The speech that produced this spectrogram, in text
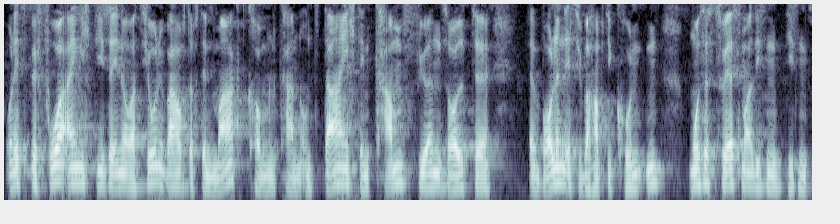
und jetzt bevor eigentlich diese Innovation überhaupt auf den Markt kommen kann und da eigentlich den Kampf führen sollte, wollen es überhaupt die Kunden, muss es zuerst mal diesen, diesen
